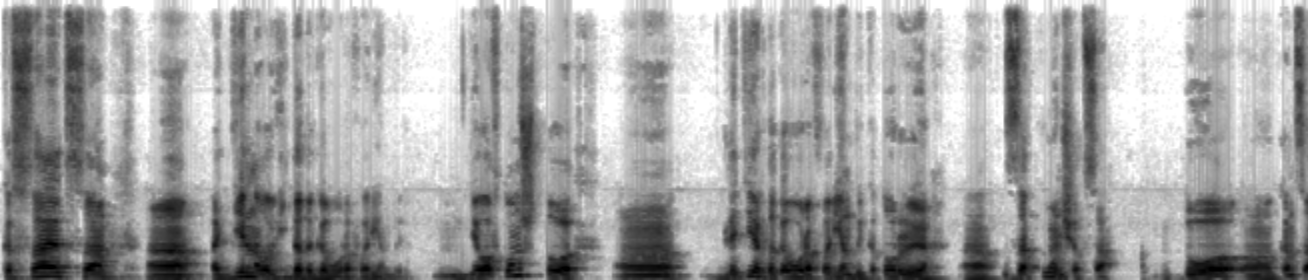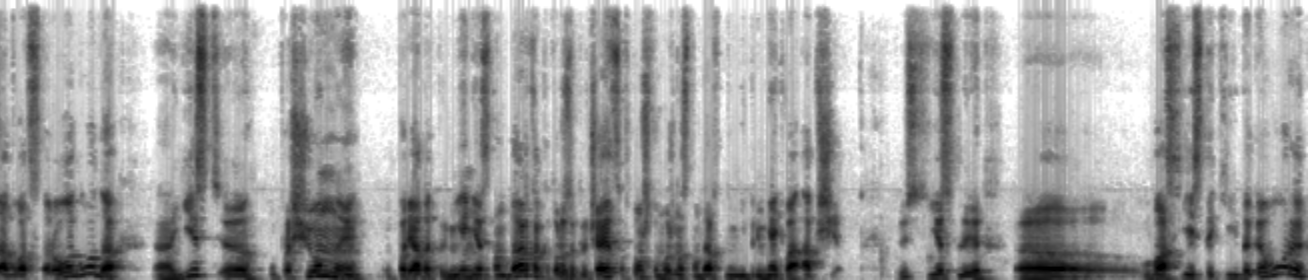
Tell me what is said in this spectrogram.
касается отдельного вида договоров аренды. Дело в том, что для тех договоров аренды, которые закончатся до конца 2022 года, есть упрощенный порядок применения стандарта, который заключается в том, что можно стандарт не применять вообще. То есть если у вас есть такие договоры,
